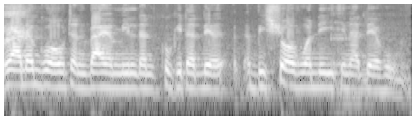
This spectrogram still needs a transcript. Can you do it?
rather go out and buy a meal than cook it at their, be sure of what they're eating at their home.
